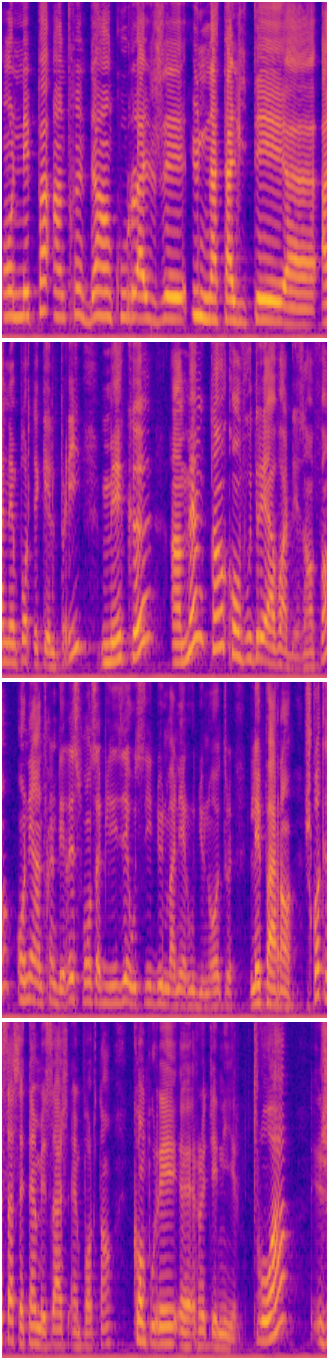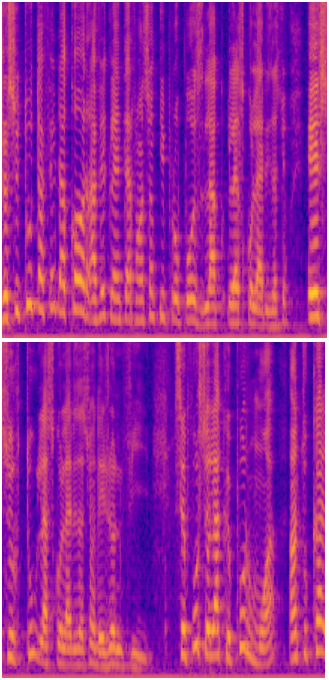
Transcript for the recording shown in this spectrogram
on n'est pas en train d'encourager une natalité euh, à n'importe quel prix, mais que en même temps qu'on voudrait avoir des enfants, on est en train de responsabiliser aussi d'une manière ou d'une autre les parents. Je crois que ça c'est un message important qu'on pourrait euh, retenir. Trois, je suis tout à fait d'accord avec l'intervention qui propose la, la, scolarisation et surtout la scolarisation des jeunes filles. C'est pour cela que pour moi, en tout cas,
